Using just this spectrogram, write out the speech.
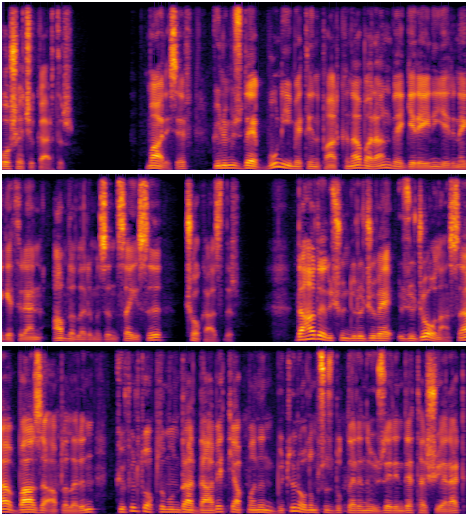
boşa çıkartır. Maalesef günümüzde bu nimetin farkına varan ve gereğini yerine getiren ablalarımızın sayısı çok azdır. Daha da düşündürücü ve üzücü olansa bazı ablaların küfür toplumunda davet yapmanın bütün olumsuzluklarını üzerinde taşıyarak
